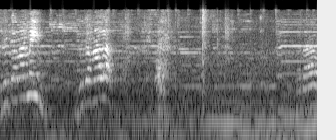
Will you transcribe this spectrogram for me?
Bili ka nga, Mabe. Bili ka ng alak. Tayo?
